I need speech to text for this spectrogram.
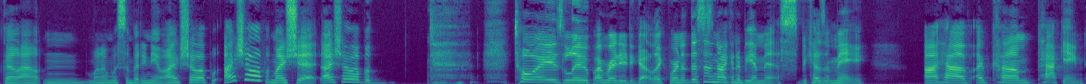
go out and when I'm with somebody new, I show up. With, I show up with my shit. I show up with toys, lube. I'm ready to go. Like we're not, this is not going to be a miss because of me. I have I've come packing,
